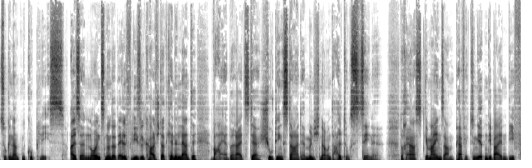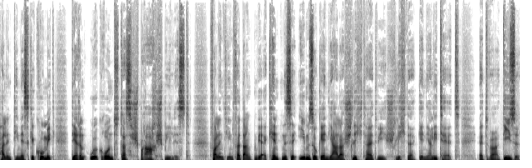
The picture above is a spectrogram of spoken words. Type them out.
sogenannten Couplets. Als er 1911 Liesel Karlstadt kennenlernte, war er bereits der Shootingstar der Münchner Unterhaltungsszene. Doch erst gemeinsam perfektionierten die beiden die valentineske Komik, deren Urgrund das Sprachspiel ist. Valentin verdanken wir Erkenntnisse ebenso genialer Schlichtheit wie schlichter Genialität. Etwa diese.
